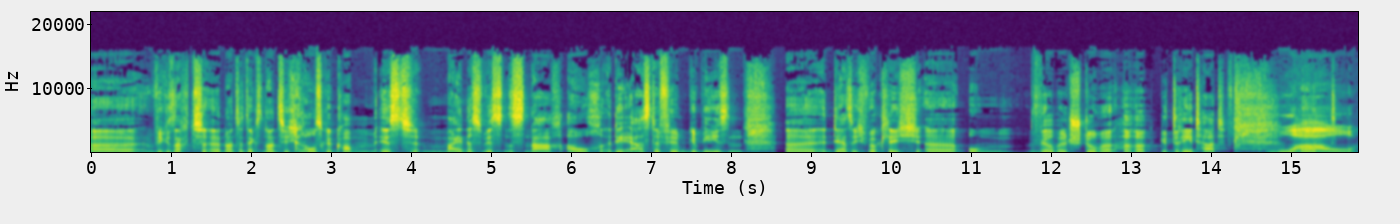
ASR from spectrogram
Äh, wie gesagt, 1996 äh, rausgekommen, ist meines Wissens nach auch der erste Film gewesen, äh, der sich wirklich äh, um Wirbelstürme gedreht hat. Wow. Und,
